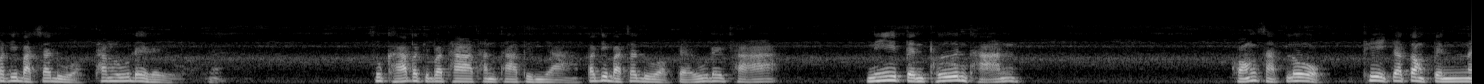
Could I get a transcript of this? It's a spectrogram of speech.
ปฏิบัติสะดวก ทั้งรู้ได้เร็วสุขาปฏิปทาทันทาปิญญา ปฏิบัติสะดวกแต่รู้ได้ช้า นี้เป็นพื้นฐาน ของสัตว์โลกที่จะต้องเป็นใน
